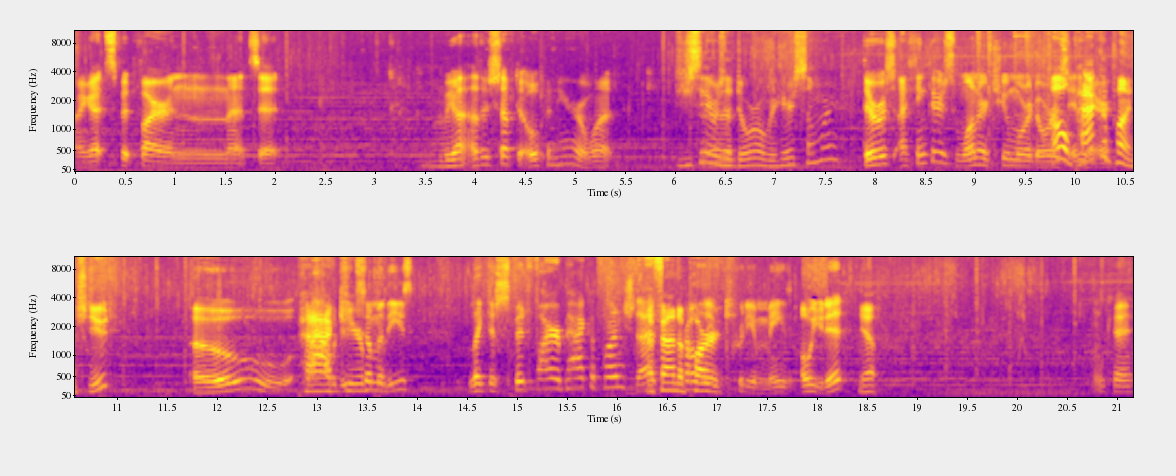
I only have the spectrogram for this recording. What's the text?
I got Spitfire and that's it. We got other stuff to open here or what? Did you say there was a uh, door over here somewhere? There was, I think there's one or two more doors Oh, in pack there. a punch, dude. Oh, Pack wow, dude, your- some of these, like the Spitfire pack a punch. That's found a part. Pretty amazing. Oh, you did? Yep. Okay.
